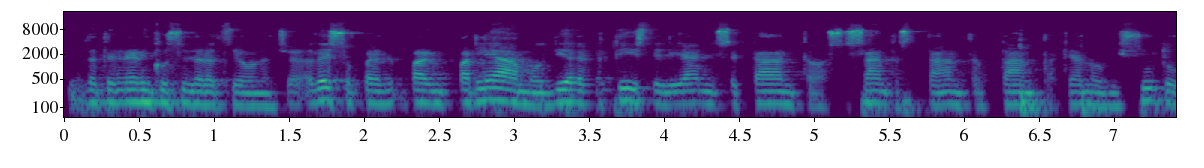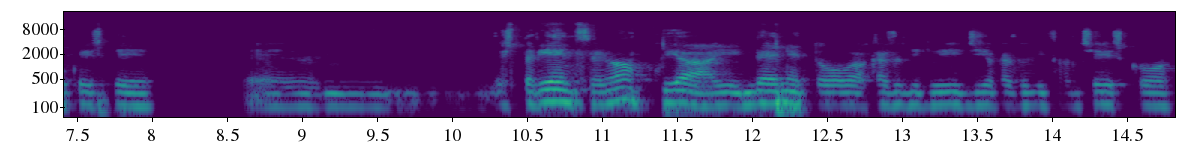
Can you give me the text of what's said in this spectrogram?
da tenere in considerazione. Cioè, adesso par- par- parliamo di artisti degli anni 70, 60, 70, 80 che hanno vissuto queste eh, esperienze, no? qui a, in Veneto, a casa di Luigi, a casa di Francesco,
